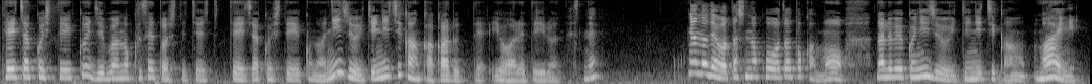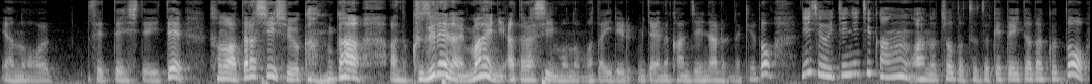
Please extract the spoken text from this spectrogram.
定着していく自分の癖として定着していくのは21日間かかるって言われているんですね。なので私の講座とかも、なるべく21日間前に、あの、設定していて、その新しい習慣が、あの、崩れない前に新しいものをまた入れるみたいな感じになるんだけど、21日間、あの、ちょっと続けていただくと、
